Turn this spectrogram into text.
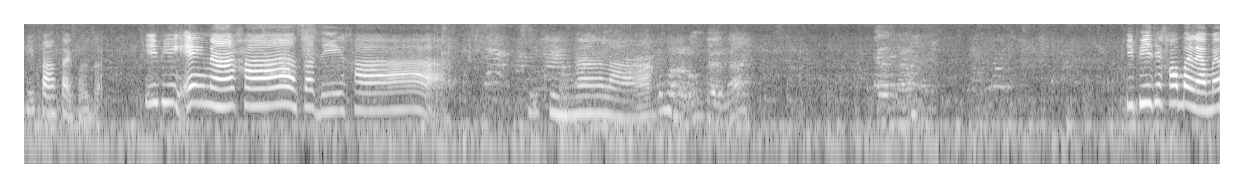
พี่ฟ้าใสคนสวย พี่พิงเองนะคะ สวัสดีค่ะ พี่พิงน่ารักทุกคนเราต้องเติมนะเติมนะพี่ที่เข้ามาแล้วแม่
